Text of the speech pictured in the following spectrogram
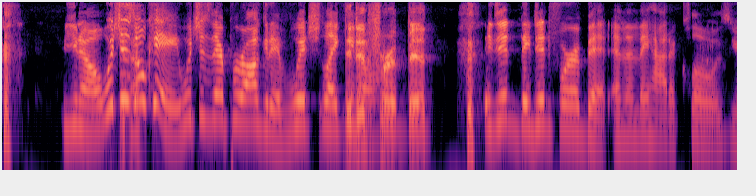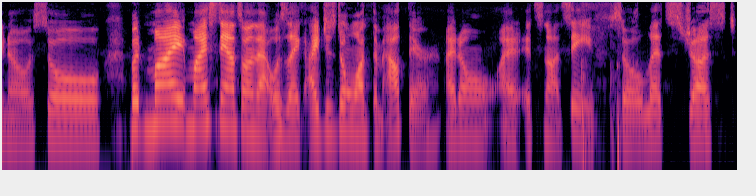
you know which is Yeah. okay which is their prerogative which like They did know, for a bit. they did they did for a bit and then they had to close you know so but my my stance on that was like i just don't want them out there. I don't I, it's not safe. So let's just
